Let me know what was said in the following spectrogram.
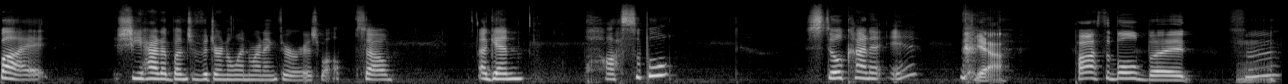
But she had a bunch of adrenaline running through her as well. So, again, possible. Still kind of eh. Yeah. Possible, but It,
